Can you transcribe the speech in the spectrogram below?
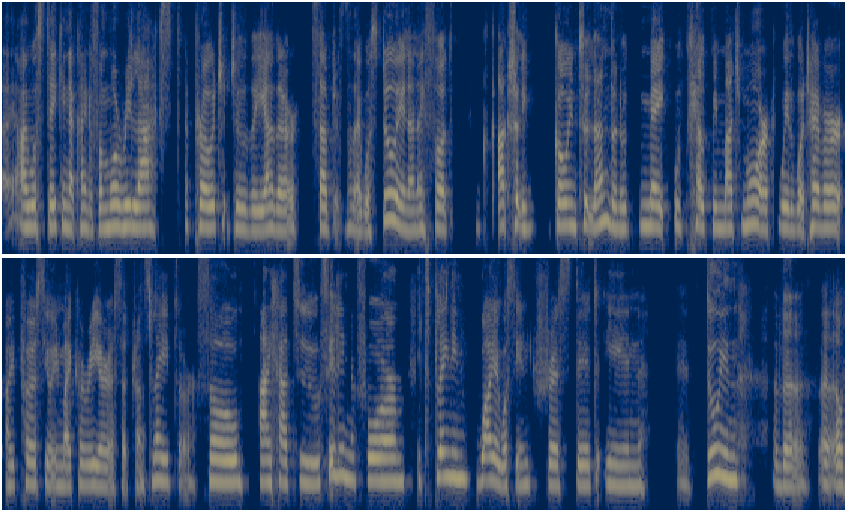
I was taking a kind of a more relaxed approach to the other subjects that I was doing, and I thought actually going to London would make would help me much more with whatever I pursue in my career as a translator. So I had to fill in a form explaining why I was interested in doing the uh, or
